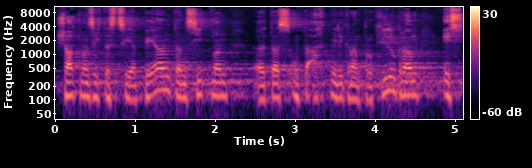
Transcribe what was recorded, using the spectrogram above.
schaut man sich das CRP an, dann sieht man, äh, dass unter 8 Milligramm pro Kilogramm es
